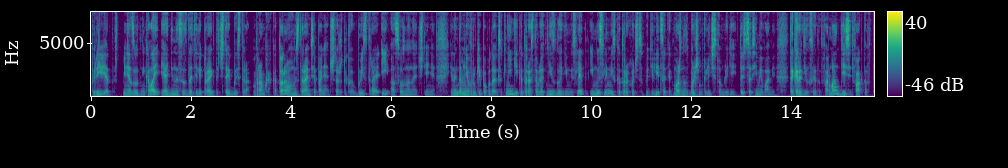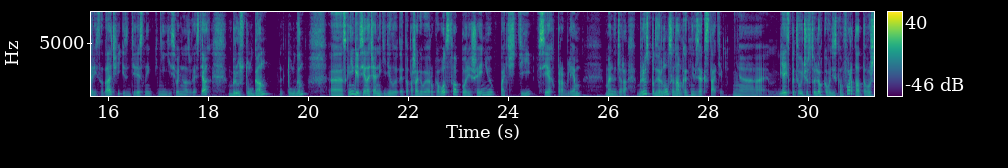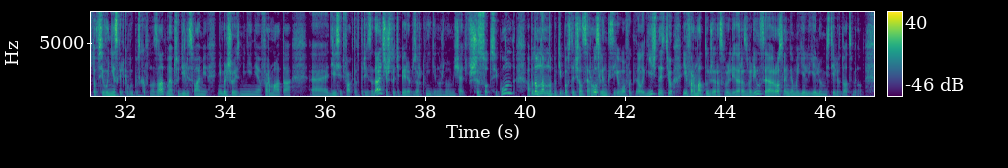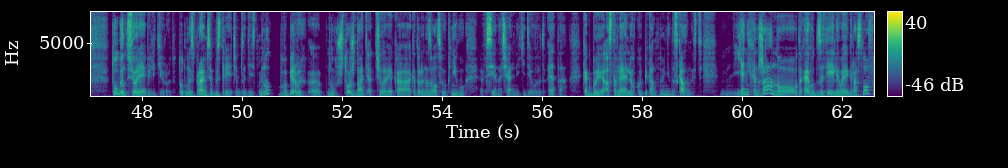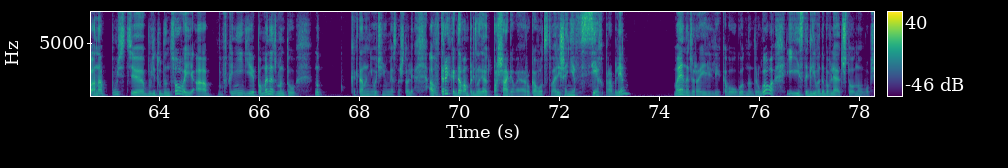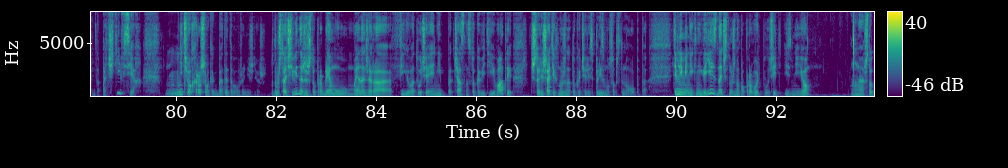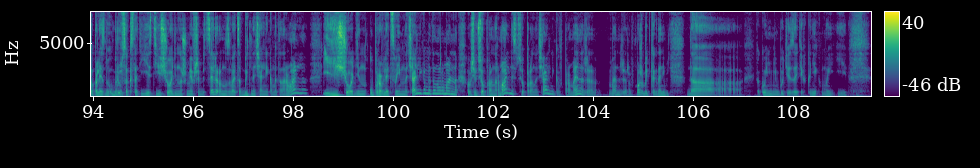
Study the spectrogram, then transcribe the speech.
Привет, меня зовут Николай, и один из создателей проекта «Читай быстро», в рамках которого мы стараемся понять, что же такое быстрое и осознанное чтение. Иногда мне в руки попадаются книги, которые оставляют неизгладимый след, и мыслями из которых хочется поделиться как можно с большим количеством людей, то есть со всеми вами. Так и родился этот формат 10 фактов, 3 задачи из интересной книги. Сегодня у нас в гостях Брюс Тулган, Тулган. Э, с книгой «Все начальники делают это пошаговое руководство по решению почти всех проблем менеджера. Брюс подвернулся нам как нельзя кстати. Э, я испытываю чувство легкого дискомфорта от того, что всего несколько выпусков назад мы обсудили с вами небольшое изменение формата 10 э, фактов, 3 задачи, что теперь обзор книги нужно умещать в 600 секунд, а потом нам на пути повстречался Рослинг с его фактологичностью, и формат тут же развалился, а Рослинга мы еле-еле уместили в 20 минут. Тулган все реабилитирует. Тут мы справимся быстрее, чем за 10 минут. Во-первых, э, ну что ждать от человека, который назвал свою книгу «Все начальники делают это», как бы оставляя легкую пикантную недосказанность. Я не ханжа, но вот такая вот затейливая игра слов, она пусть э, будет у Донцовой, а в книге по менеджменту, ну, как-то она не очень уместна, что ли. А во-вторых, когда вам предлагают пошаговое руководство решения всех проблем, менеджера или кого угодно другого, и стыдливо добавляют, что, ну, в общем-то, почти всех, ничего хорошего как бы от этого уже не ждешь. Потому что очевидно же, что проблем у менеджера фигово туча, и они подчас настолько витиеваты, что решать их нужно только через призму собственного опыта. Тем не менее, книга есть, значит, нужно попробовать получить из нее что-то полезное. У Брюса, кстати, есть еще один нашумевший бестселлер, он называется «Быть начальником – это нормально», и еще один «Управлять своим начальником – это нормально». В общем, все про нормальность, все про начальников, про менеджеров, менеджеров. Может быть, когда-нибудь до какой-нибудь из этих книг мы и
